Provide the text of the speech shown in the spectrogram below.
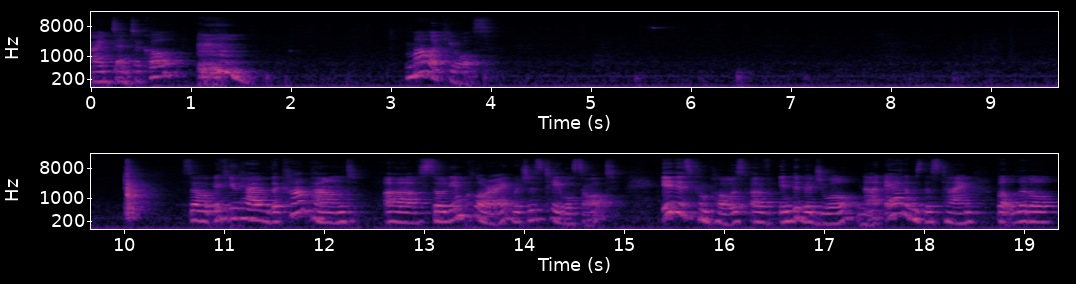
identical molecules. So if you have the compound of sodium chloride, which is table salt, it is composed of individual, not atoms this time, but little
